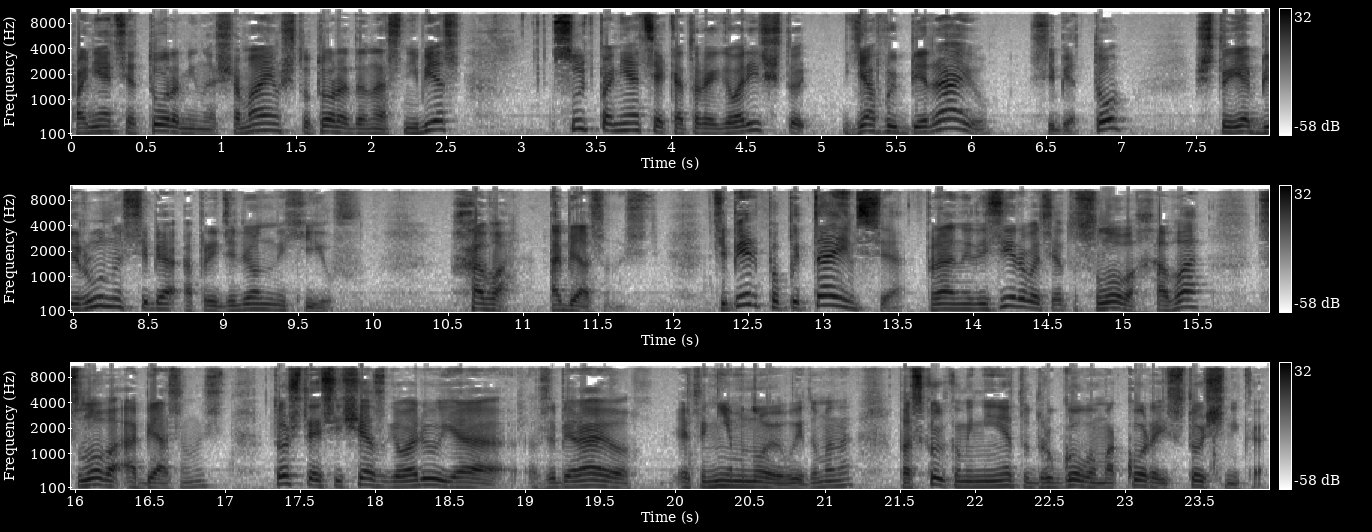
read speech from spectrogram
понятия Тора Мина Шамаем, что Тора до нас небес, суть понятия, которое говорит, что я выбираю себе то, что я беру на себя определенный хиюв. Хава – обязанность. Теперь попытаемся проанализировать это слово «хава», слово «обязанность». То, что я сейчас говорю, я забираю, это не мною выдумано, поскольку у меня нет другого макора, источника,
